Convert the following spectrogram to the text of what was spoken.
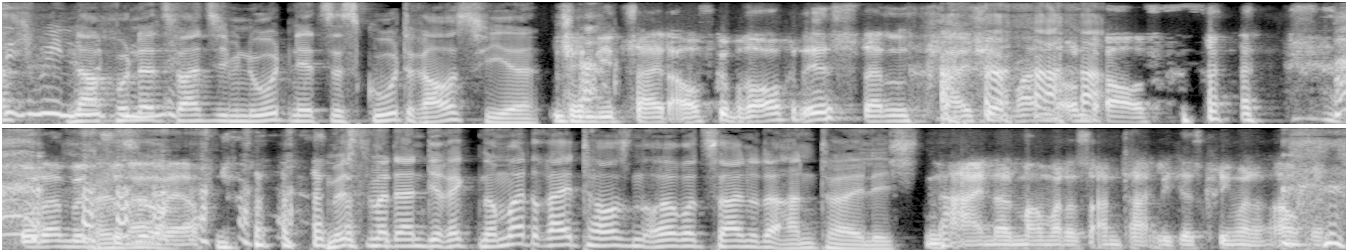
120 Minuten. Nach 120 Minuten, jetzt ist gut raus hier. Wenn die Zeit aufgebraucht ist, dann Fallschirmmann und raus. oder Münze Also. werfen. Müssten wir dann direkt nochmal 3000 Euro zahlen oder anteilig? Nein, dann machen wir das anteilig, das kriegen wir dann auch hin.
